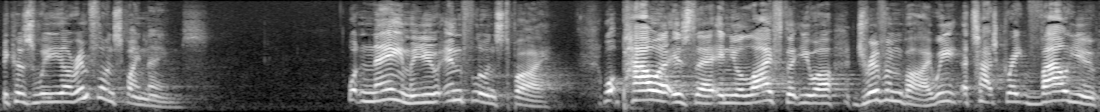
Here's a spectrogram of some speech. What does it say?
because we are influenced by names. What name are you influenced by? What power is there in your life that you are driven by? We attach great value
